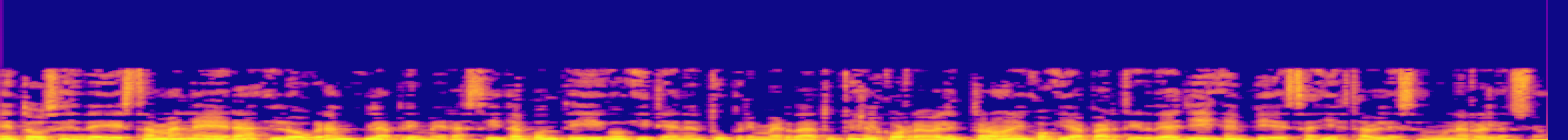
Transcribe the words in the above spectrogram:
Entonces, de esta manera logran la primera cita contigo y tienen tu primer dato, que es el correo electrónico, y a partir de allí empiezas y establecen una relación.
